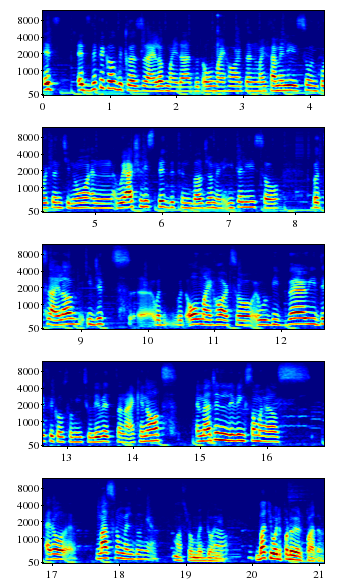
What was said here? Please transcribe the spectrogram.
it's it's difficult because I love my dad with all my heart and my family is so important, you know, and we actually split between Belgium and Italy. So, but I love Egypt uh, with, with all my heart. So it would be very difficult for me to leave it. And I cannot imagine living somewhere else at all. Masrum al-Dunya. Masrum al-Dunya. Oh. But you will follow your father.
